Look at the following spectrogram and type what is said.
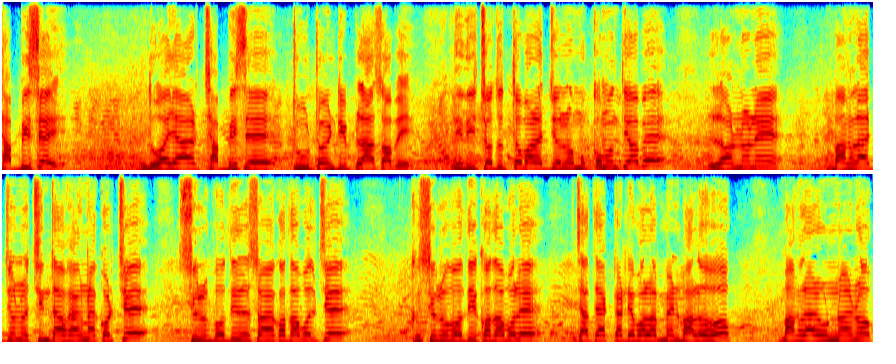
ছাব্বিশে, দু হাজার ছাব্বিশে টু টোয়েন্টি প্লাস হবে। দিদি চতুর্থবারের জন্য মুখ্যমন্ত্রী হবে। লন্ডনে বাংলার জন্য চিন্তা ভাবনা করছে। শিল্পপতিদের সঙ্গে কথা বলছে। শিল্পপতি কথা বলে যাতে একটা ডেভেলপমেন্ট ভালো হোক, বাংলার উন্নয়ন হোক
